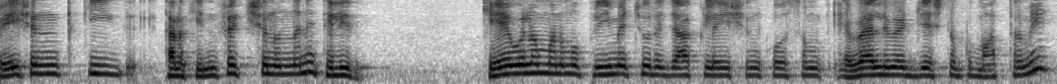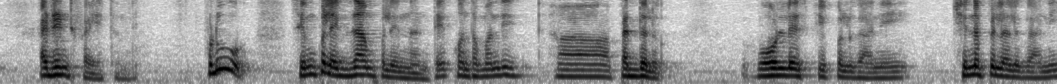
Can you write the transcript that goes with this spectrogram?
పేషెంట్కి తనకి ఇన్ఫెక్షన్ ఉందని తెలీదు. కేవలం మనము ప్రీమెచ్యూర్ ఎజాకులేషన్ కోసం ఎవాల్యుయేట్ చేసినప్పుడు మాత్రమే ఐడెంటిఫై అవుతుంది. ఇప్పుడు సింపుల్ ఎగ్జాంపుల్ ఏంటంటే కొంతమంది పెద్దలు ఓల్డ్ ఏజ్ పీపుల్ కానీ చిన్నపిల్లలు కానీ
